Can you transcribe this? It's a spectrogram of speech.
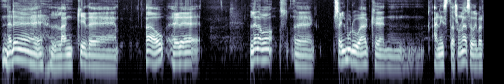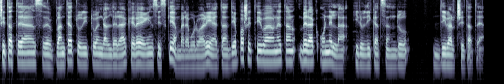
Nere lankide hau, ere lehenago e, zailburuak e, anistasunaz edo dibertsitateaz e, planteatu dituen galderak ere egin zizkion bere buruari eta diapositiba honetan berak onela irudikatzen du dibertsitatea.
